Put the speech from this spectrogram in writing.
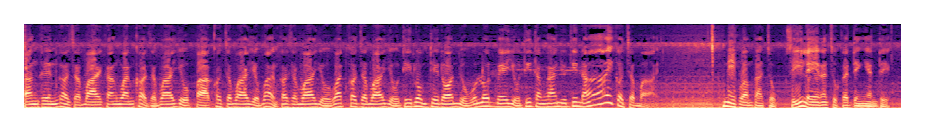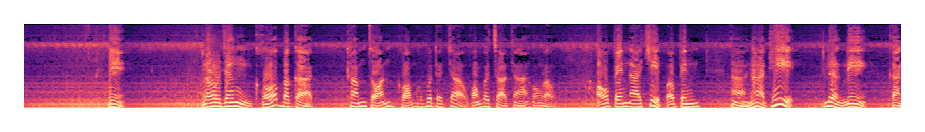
กลางคืนก็สบายกลางวันก็สบายอยู่ป่าก็สบายอยู่บ้านก็สบายอยู่วัดก็สบายอยู่ที่ร่มที่ร้อนอยู่บนรถเมย์อยู่ที่ทำงานอยู่ที่ไหนก็สบาย มีความผาสุกสีเลนะสุกติงยันตินี่เรายังขอประกาศคำสอนของพระพุทธเจ้าของพระศาสนาของเรา เอาเป็นอาชีพเอาเป็นหน้าที่เรื่องนี้กัน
